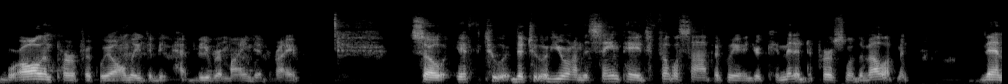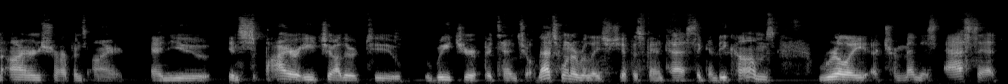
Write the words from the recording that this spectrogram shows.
we're all imperfect. We all need to be be reminded, right? So if two, the two of you are on the same page philosophically and you're committed to personal development, then iron sharpens iron and you inspire each other to reach your potential. That's when a relationship is fantastic and becomes really a tremendous asset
